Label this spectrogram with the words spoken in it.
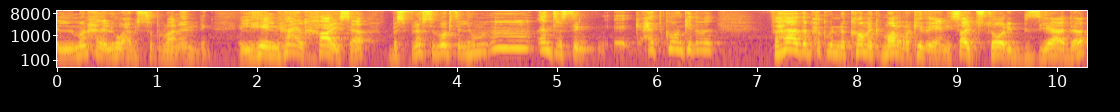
المنحنى اللي هو حق السوبرمان ending اللي هي النهاية الخايسة بس في نفس الوقت اللي هم interesting حتكون كذا فهذا بحكم إنه كوميك مرة كذا يعني side story بزيادة.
